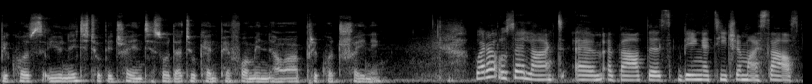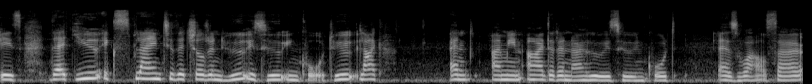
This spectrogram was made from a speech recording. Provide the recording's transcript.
because you need to be trained so that you can perform in our pre-court training. What I also liked um, about this, being a teacher myself, is that you explain to the children who is who in court. Who like, and I mean, I didn't know who is who in court as well. So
